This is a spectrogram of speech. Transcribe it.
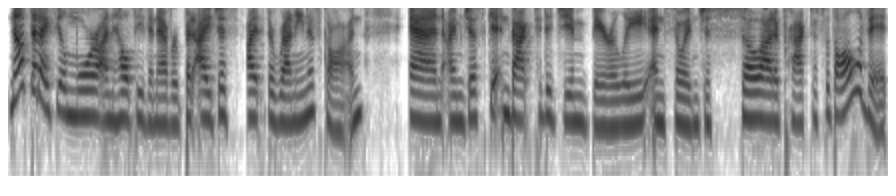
not that I feel more unhealthy than ever, but I just, I, the running is gone. And I'm just getting back to the gym barely. And so I'm just so out of practice with all of it.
